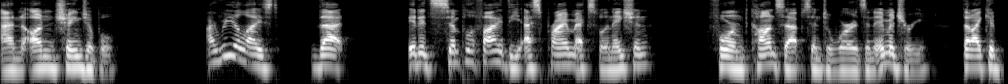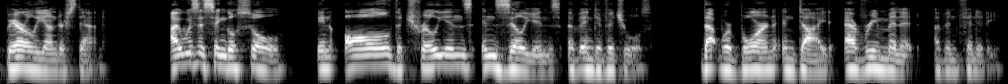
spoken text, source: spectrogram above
and unchangeable. I realized that it had simplified the S prime explanation, formed concepts into words and imagery that I could barely understand. I was a single soul in all the trillions and zillions of individuals that were born and died every minute of infinity.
